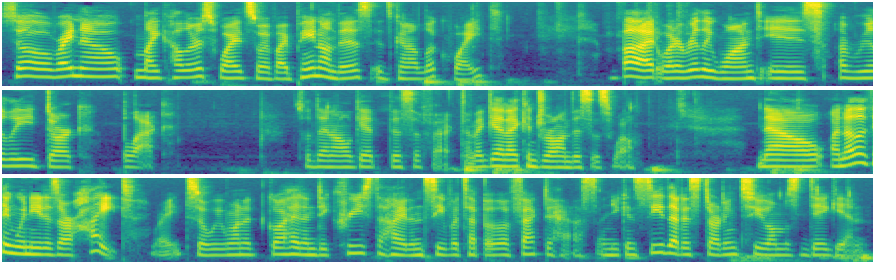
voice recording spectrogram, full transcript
So right now my color is white, so if I paint on this, it's going to look white. But what I really want is a really dark black. So then I'll get this effect. And again, I can draw on this as well. Now, another thing we need is our height, right? So we want to go ahead and decrease the height and see what type of effect it has. And you can see that it's starting to almost dig in.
